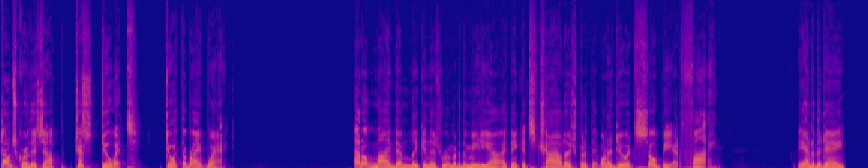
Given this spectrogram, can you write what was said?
don't screw this up. Just do it. Do it the right way. I don't mind them leaking this rumor to the media. I think it's childish, but if they want to do it, so be it. Fine. At the end of the day,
